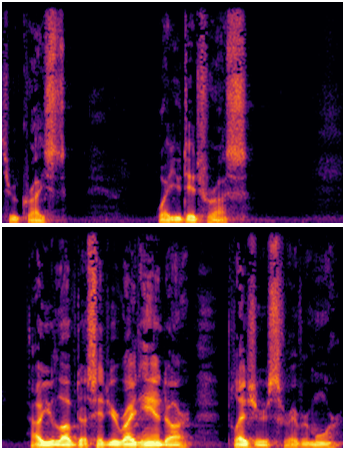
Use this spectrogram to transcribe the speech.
through Christ, what you did for us, how you loved us. At your right hand are pleasures forevermore.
